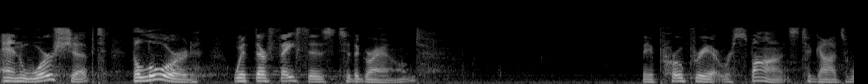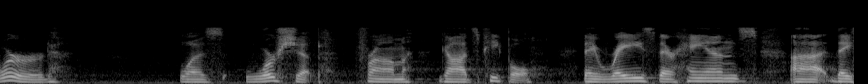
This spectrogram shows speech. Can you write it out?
and worshiped the Lord with their faces to the ground. The appropriate response to God's word was worship from God's people. They raise their hands, uh, they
